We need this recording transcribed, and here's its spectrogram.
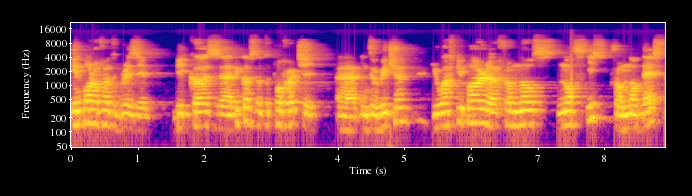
in all over the Brazil because because of the poverty in the region. You have people from north northeast, from northeast,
